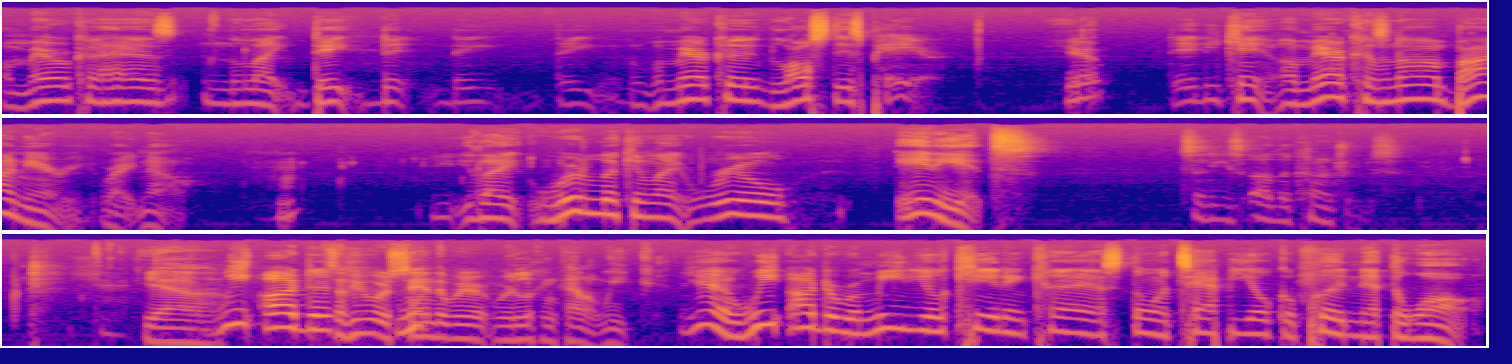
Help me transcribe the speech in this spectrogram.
America has like they they America lost its pair. Yep. They became America's non-binary right now. You- Like we're looking like real idiots to these other countries. Yeah. We are the Some people were saying that we're we're looking kind of weak. yeah we are the remedial kid in class throwing tapioca pudding at the wall.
